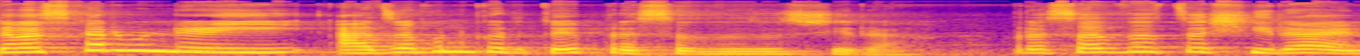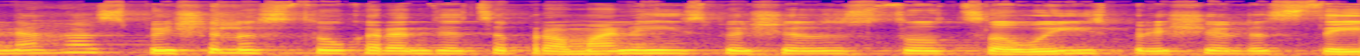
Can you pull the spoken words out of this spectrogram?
नमस्कार मंडळी आज आपण करतोय प्रसादाचा शिरा. प्रसादाचा शिरा आहे ना हा स्पेशल असतो कारण त्याचं प्रमाणही स्पेशल असतो चवही स्पेशल असते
